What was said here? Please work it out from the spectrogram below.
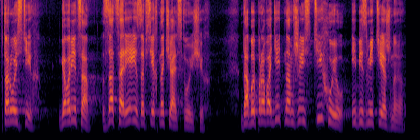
Второй стих. Говорится, за царей и за всех начальствующих, дабы проводить нам жизнь тихую и безмятежную,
